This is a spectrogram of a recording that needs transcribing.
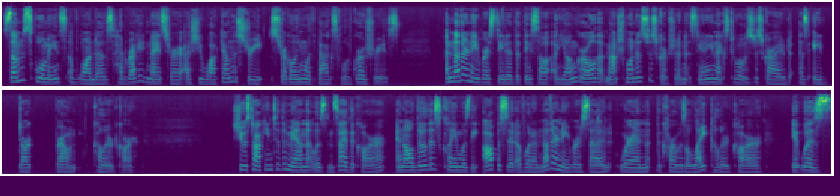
Some schoolmates of Wanda's had recognized her as she walked down the street struggling with bags full of groceries. Another neighbor stated that they saw a young girl that matched Wanda's description standing next to what was described as a dark brown colored car. She was talking to the man that was inside the car, and although this claim was the opposite of what another neighbor said, wherein the car was a light colored car, it was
